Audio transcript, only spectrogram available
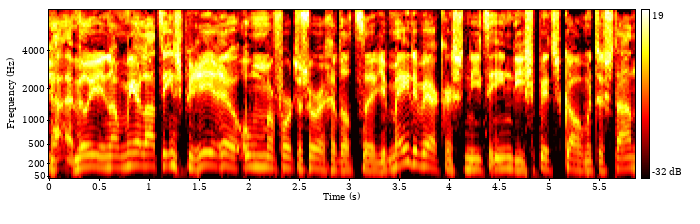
Ja, en wil je je nou meer laten inspireren om ervoor te zorgen dat uh, je medewerkers niet in die spits komen te staan?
